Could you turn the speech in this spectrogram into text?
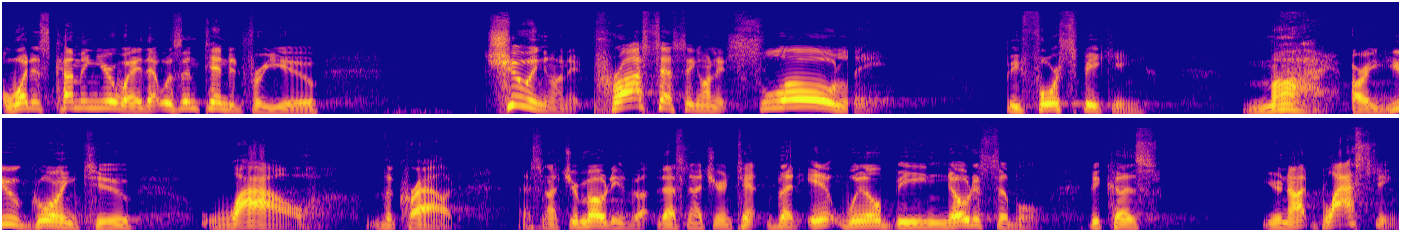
what is coming your way that was intended for you, chewing on it, processing on it slowly before speaking, my, are you going to wow the crowd? That's not your motive, that's not your intent, but it will be noticeable because you're not blasting.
